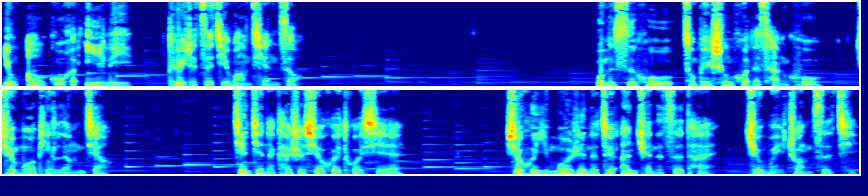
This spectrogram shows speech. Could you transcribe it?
用傲骨和毅力推着自己往前走。我们似乎总被生活的残酷去磨平棱角，渐渐的开始学会妥协，学会以默认的最安全的姿态去伪装自己。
